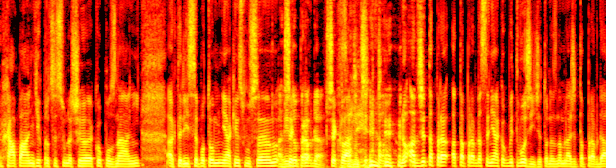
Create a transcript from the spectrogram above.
chápání těch procesů, našeho jako poznání a který se potom nějakým způsobem a je to pravda. překládá. No, no a že ta, pra, a ta pravda se nějak tvoří, že to neznamená, že ta pravda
